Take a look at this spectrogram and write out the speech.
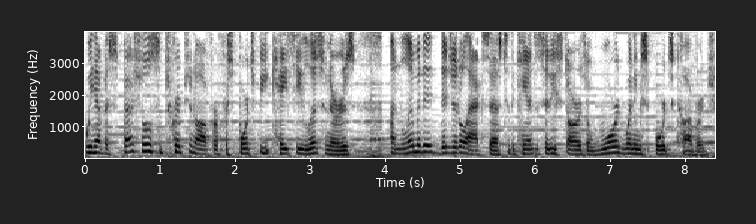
We have a special subscription offer for SportsBeat KC listeners unlimited digital access to the Kansas City Stars award winning sports coverage.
